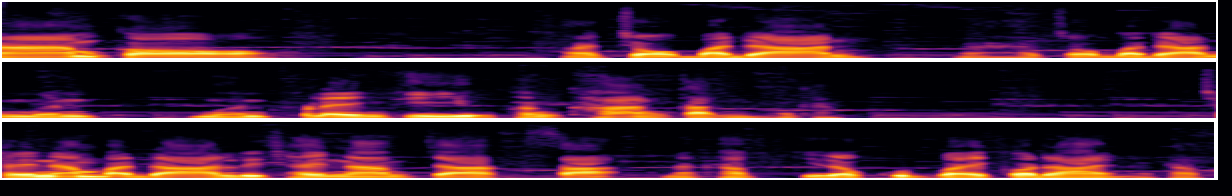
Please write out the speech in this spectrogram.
น้ำก็ เจาะบาดาลนะฮะเจาะบาดาลเหมือนเหมือนแปลงที่อยู่ข้างๆกันนะครับ ใช้น้ำบาดาลหรือใช้น้ำจากสระนะครับ ที่เราขุดไว้ก็ได้นะครับ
